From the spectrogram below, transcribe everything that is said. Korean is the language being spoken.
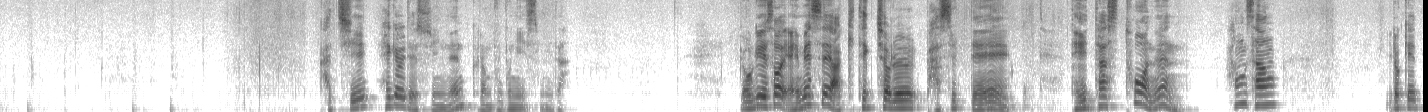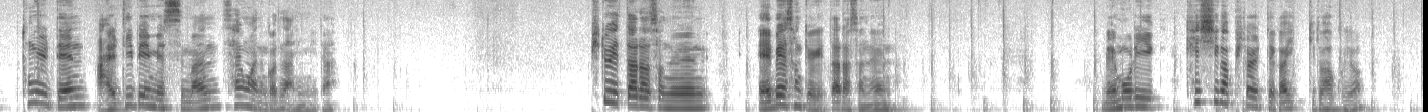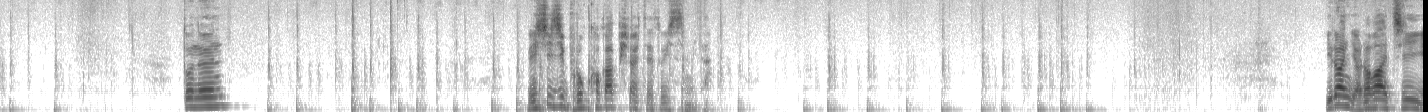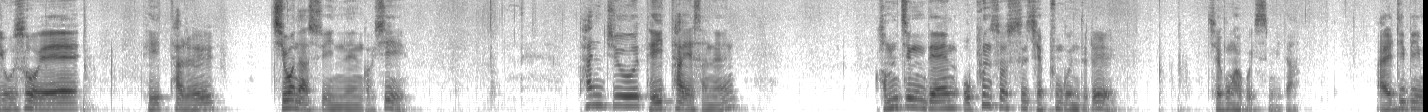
같이 해결될 수 있는 그런 부분이 있습니다. 여기에서 MSA architecture를 봤을 때 data store는 항상 이렇게 통일된 RDBMS만 사용하는 것은 아닙니다. 필요에 따라서는 앱의 성격에 따라서는 메모리 캐시가 필요할 때가 있기도 하고요. 또는 메시지 브로커가 필요할 때도 있습니다. 이런 여러 가지 요소의 데이터를 지원할 수 있는 것이 Tanzu Data에서는 검증된 오픈소스 제품군들을 제공하고 있습니다. RDB,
